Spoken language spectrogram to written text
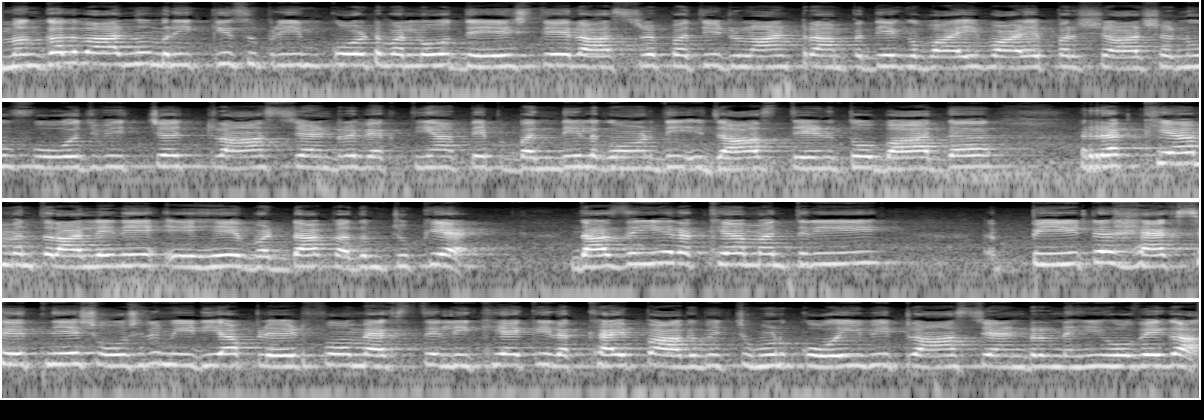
ਮੰਗਲਵਾਰ ਨੂੰ ਅਮਰੀਕੀ ਸੁਪਰੀਮ ਕੋਰਟ ਵੱਲੋਂ ਦੇਸ਼ ਦੇ ਰਾਸ਼ਟਰਪਤੀ ਡੋਨਾਲਡ ਟਰੰਪ ਦੀ ਅਗਵਾਈ ਵਾਲੇ ਪ੍ਰਸ਼ਾਸਨ ਨੂੰ ਫੌਜ ਵਿੱਚ ਟਰਾਂਸਜੈਂਡਰ ਵਿਅਕਤੀਆਂ ਤੇ ਪਾਬੰਦੀ ਲਗਾਉਣ ਦੀ ਇਜਾਜ਼ਤ ਦੇਣ ਤੋਂ ਬਾਅਦ ਰੱਖਿਆ ਮੰਤਰਾਲੇ ਨੇ ਇਹ ਵੱਡਾ ਕਦਮ ਚੁੱਕਿਆ ਹੈ। ਦੱਸ ਦਈਏ, ਰੱਖਿਆ ਮੰਤਰੀ ਪੀਟ ਹੈਕਸੇਥ ਨੇ ਸੋਸ਼ਲ ਮੀਡੀਆ ਪਲੇਟਫਾਰਮ ਐਕਸ ਤੇ ਲਿਖਿਆ ਕਿ ਰੱਖਿਆ ਵਿਭਾਗ ਵਿੱਚ ਹੁਣ ਕੋਈ ਵੀ ਟਰਾਂਸਜੈਂਡਰ ਨਹੀਂ ਹੋਵੇਗਾ।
